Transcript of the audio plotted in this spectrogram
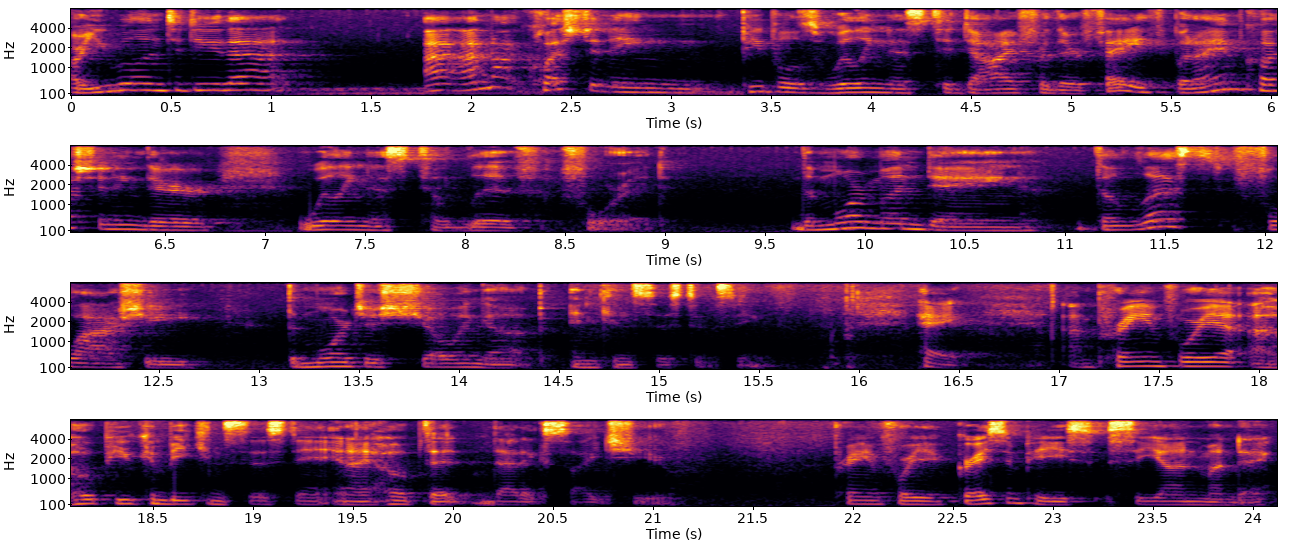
Are you willing to do that? I, am not questioning people's willingness to die for their faith, but I am questioning their willingness to live for it. The more mundane, the less flashy, the more just showing up in consistency. Hey, I'm praying for you. I hope you can be consistent, and I hope that that excites you. Praying for you. Grace and peace. See you on Monday.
